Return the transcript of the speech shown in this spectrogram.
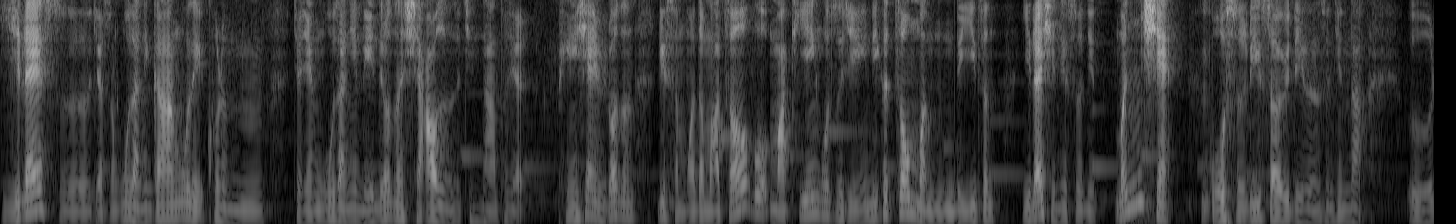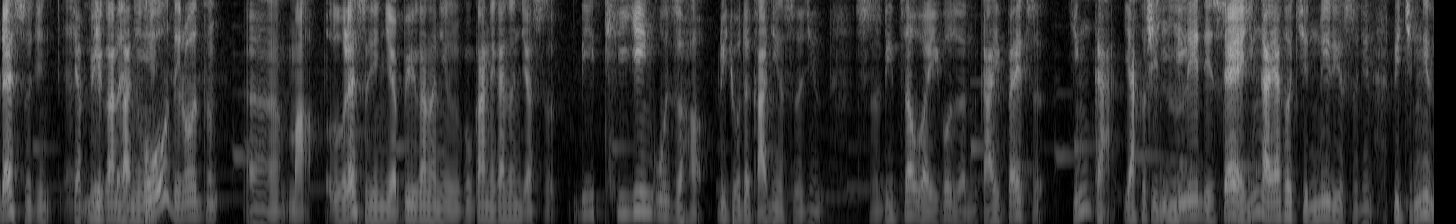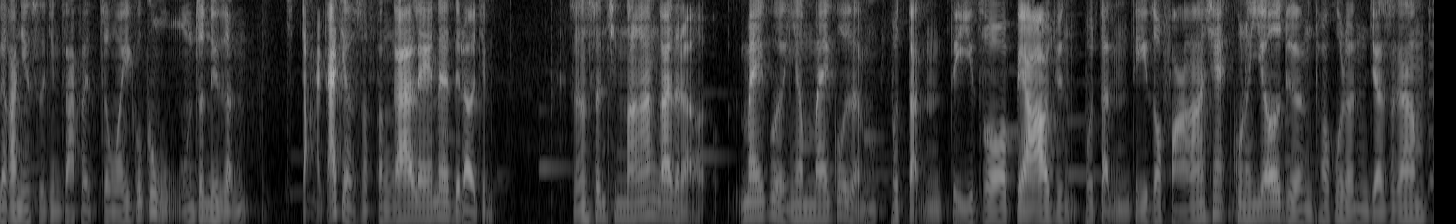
一类是就是我让你讲过的，可能就像我让你列的那种小人生清单，它就偏向于那种你什么都没做过、没体验过之前，你去做梦的一种一类型的事情，梦想，这是你属于的人生清单。二类事情就比如讲让你，嗯，嘛，二类事情就比如讲让你二哥讲的搿种，就是你体验过之后，你觉得搿件事情是你作为一个人搿一辈子。应该要去经历的事，对，应该要去经历的事情，你经历了搿件事情，才会成为一个更完整的人。大概就是分开两类的了，就人生清单按盖的了。每个人有每个人不同的一个标准，不同的一个方向。可能有的人他可能就是讲，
